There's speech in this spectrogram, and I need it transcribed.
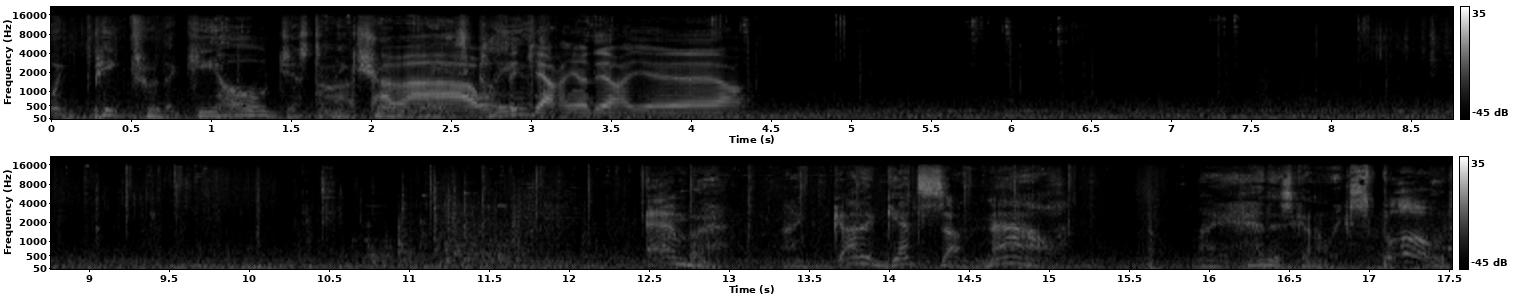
quick peek through the keyhole just to make ah, sure Ça the va, on way sait is qu'il n'y a clear. rien derrière. Amber, I gotta get some now. My head is gonna explode.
